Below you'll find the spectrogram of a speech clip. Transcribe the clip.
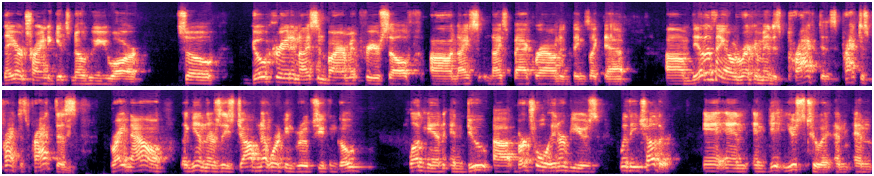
they are trying to get to know who you are. So go create a nice environment for yourself, uh, nice nice background and things like that. Um, the other thing I would recommend is practice, practice, practice, practice. Right now, again, there's these job networking groups you can go plug in and do uh, virtual interviews with each other and, and, and get used to it and, and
